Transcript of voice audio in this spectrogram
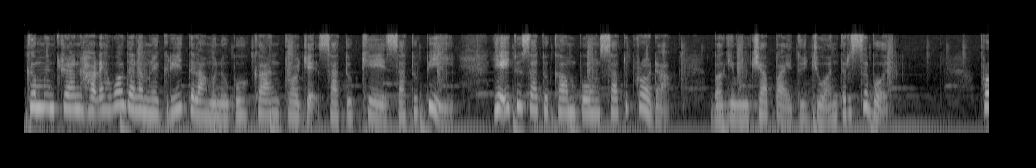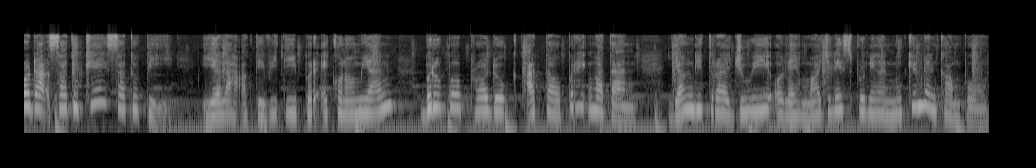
Kementerian Hal Ehwal Dalam Negeri telah menubuhkan projek 1K 1P iaitu satu kampung satu produk bagi mencapai tujuan tersebut. Produk 1K 1P ialah aktiviti perekonomian berupa produk atau perkhidmatan yang diterajui oleh Majlis Perundingan Mukim dan Kampung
